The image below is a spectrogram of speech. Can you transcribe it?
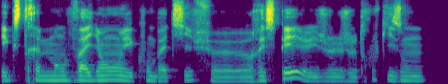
extrêmement vaillant et combatif, respect, je, trouve qu'ils ont,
